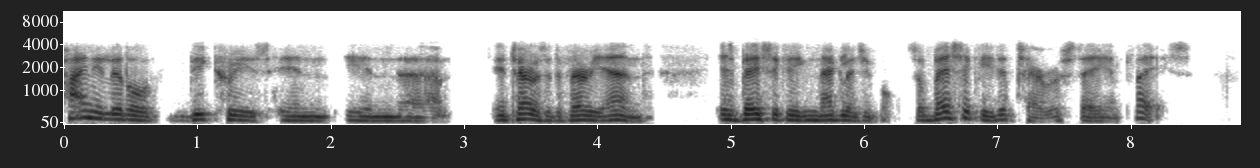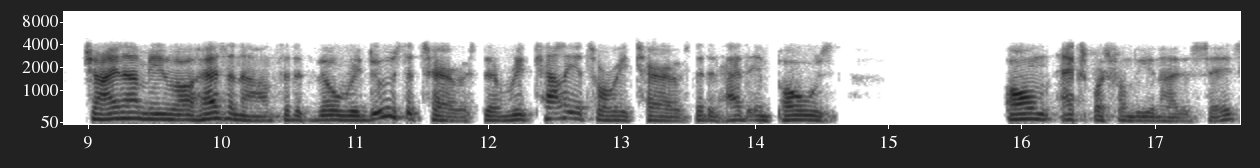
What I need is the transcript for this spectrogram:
tiny little decrease in, in, uh, in tariffs at the very end is basically negligible. So basically, the tariffs stay in place. China, meanwhile, has announced that it will reduce the tariffs, the retaliatory tariffs that it had imposed on exports from the United States,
